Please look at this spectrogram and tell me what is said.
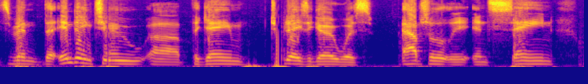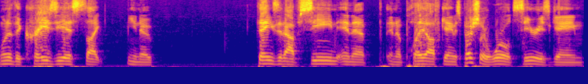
it's been the ending to uh, the game two days ago was absolutely insane. One of the craziest, like you know, things that I've seen in a in a playoff game, especially a World Series game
